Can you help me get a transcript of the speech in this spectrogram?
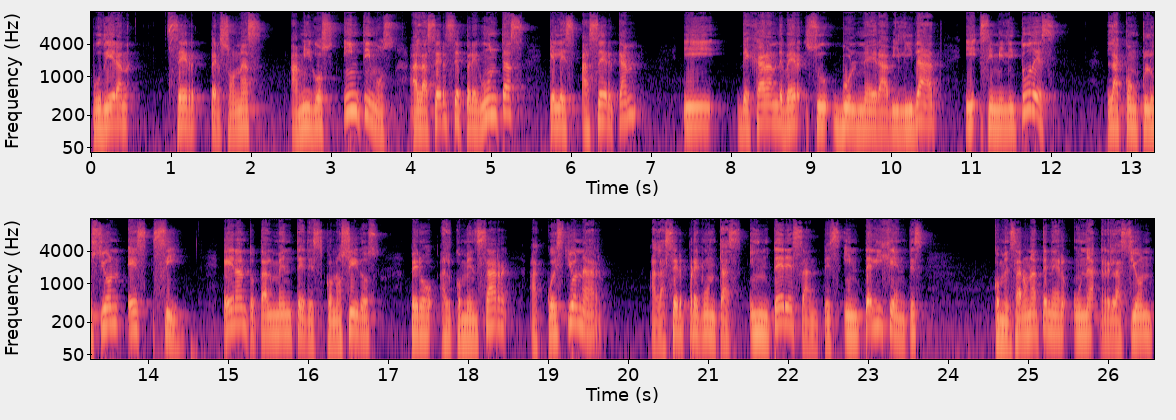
pudieran ser personas amigos íntimos al hacerse preguntas que les acercan y dejaran de ver su vulnerabilidad y similitudes. La conclusión es sí, eran totalmente desconocidos, pero al comenzar a cuestionar, al hacer preguntas interesantes, inteligentes, comenzaron a tener una relación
